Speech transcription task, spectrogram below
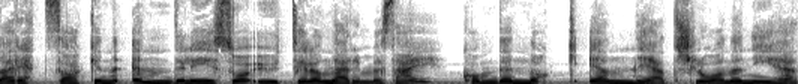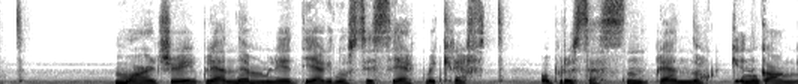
Da rettssaken endelig så ut til å nærme seg, kom det nok en nedslående nyhet. Marjorie ble nemlig diagnostisert med kreft, og prosessen ble nok en gang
